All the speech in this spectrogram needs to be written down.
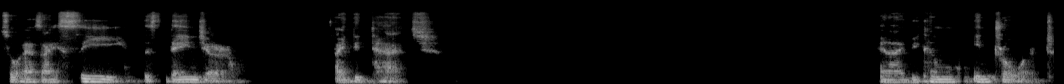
So as I see this danger, I detach. and I become introvert.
